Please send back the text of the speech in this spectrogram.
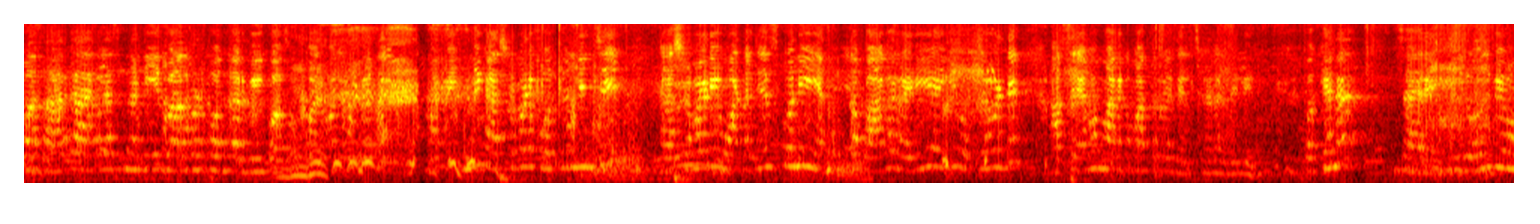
మా సార్ ఆకలేస్తుందా మీరు బాధపడిపోతున్నారు మీకోసం. ఇన్ని కష్టపడి పొద్దు నుంచి కష్టపడి వంట చేసుకొని ఎంత బాగా రెడీ అయ్యి వచ్చామంటే ఆ శ్రమ మనకు మాత్రమే తెలుసు కదా తెలియదు ఓకేనా? సరే ఈ రోజు మేము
